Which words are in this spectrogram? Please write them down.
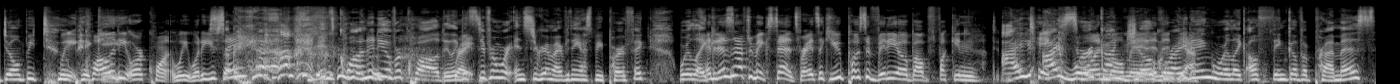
don't be too Wait, picky. quality or quant? Wait, what are you saying? it's quantity over quality. Like Right. it's different. Where Instagram, everything has to be perfect. We're like and it doesn't have to make sense, right? It's like you post a video about fucking I, I work one on joke then, yeah. writing where like I'll think of a premise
